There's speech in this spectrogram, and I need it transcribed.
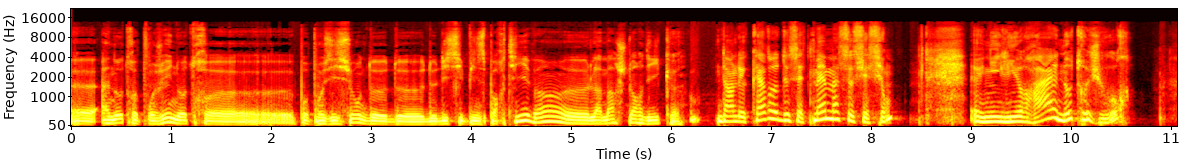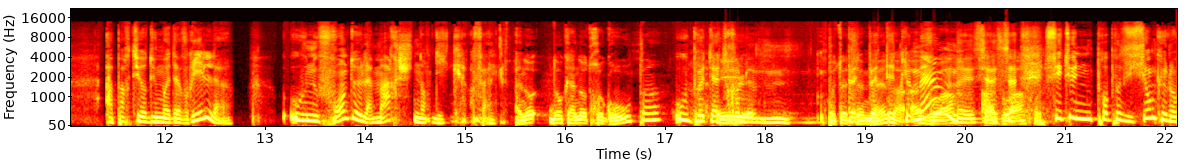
euh, un autre projet, une autre proposition de, discipline sportive, hein, la marche nordique. Dans le cadre de cette même association, il y aura un autre jour, à partir du mois d'avril, où nous ferons de la marche nordique. Enfin, donc un autre groupe. Ou peut-être le Peut-être le même. Peut-être le même. c'est une proposition que l'on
